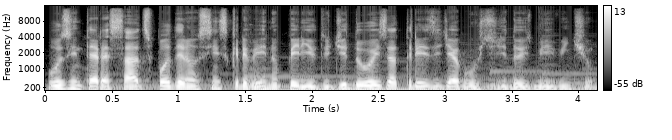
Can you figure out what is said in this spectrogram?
Os interessados poderão se inscrever no período de 2 a 13 de agosto de 2021.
